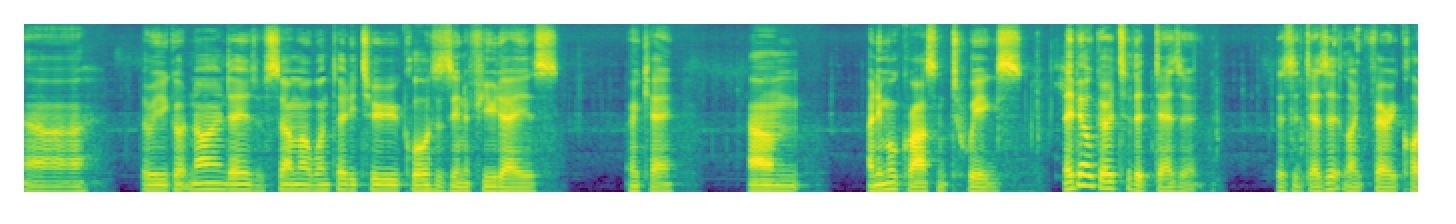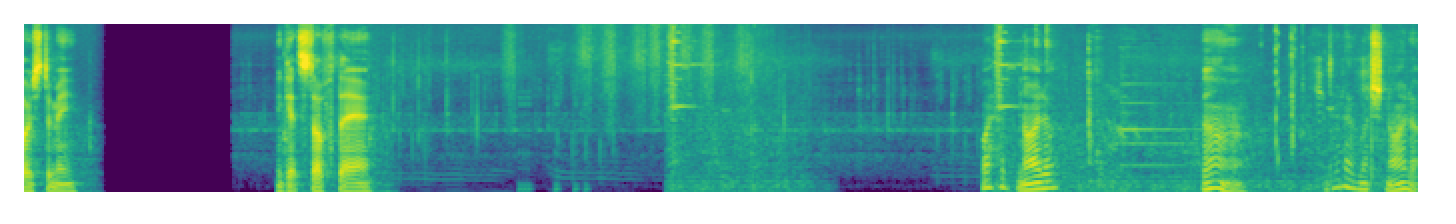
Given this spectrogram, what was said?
Uh, so we got 9 days of summer, 132 clauses in a few days. Okay. Um, I need more grass and twigs. Maybe I'll go to the desert. There's a desert like very close to me. And get stuff there. Do I have nitre? Oh, I don't have much nitre.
